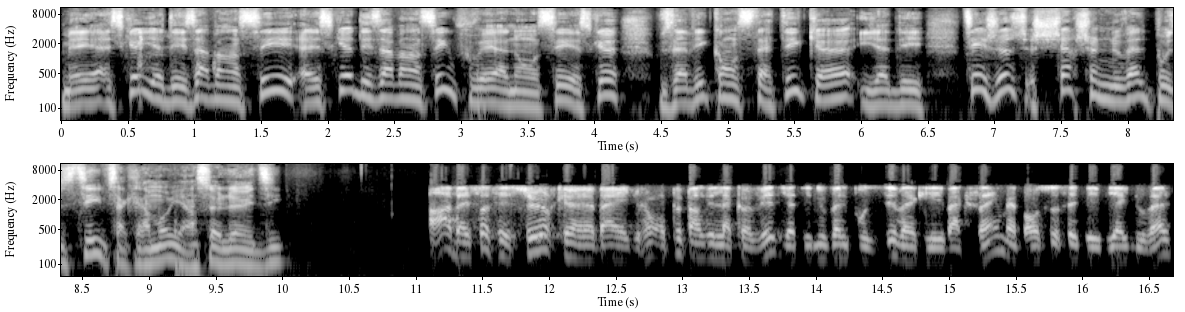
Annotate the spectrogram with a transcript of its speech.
mais est-ce qu'il y a des avancées Est-ce qu'il y a des avancées que vous pouvez annoncer? Est-ce que vous avez constaté qu'il y a des, tu sais, juste je cherche une nouvelle positive, sacramouille, en ce lundi. Ah ben ça c'est sûr que ben on peut parler de la COVID, il y a des nouvelles positives avec les vaccins, mais bon ça c'est des vieilles nouvelles.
